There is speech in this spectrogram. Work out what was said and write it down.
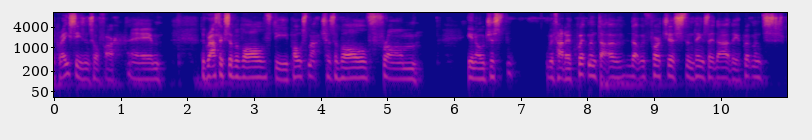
a great season so far. Um, the graphics have evolved, the post match has evolved from, you know, just we've had equipment that have, that we've purchased and things like that. The equipment's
